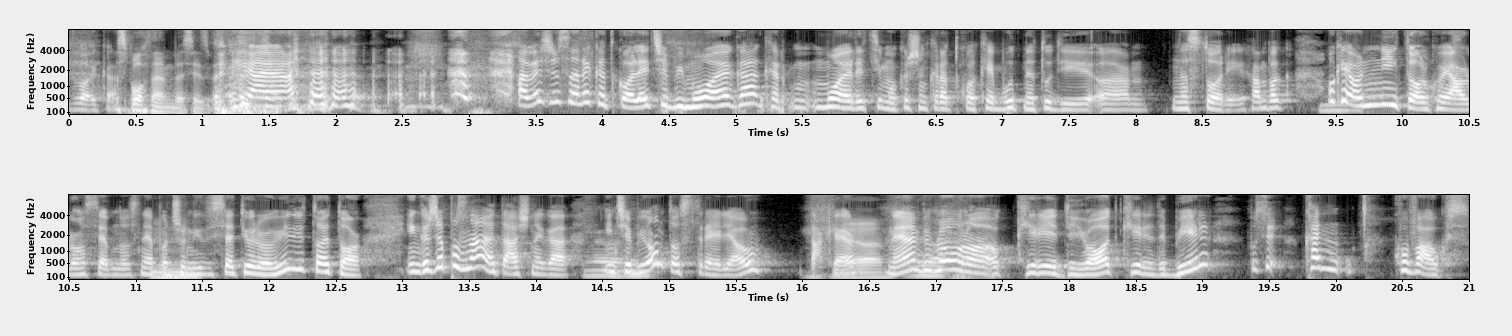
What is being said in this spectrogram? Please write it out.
Dvojka. Sploh ne vem, besed zgodi. Ja, ja. A veš, jaz sem rekel tako, le, če bi mojega, ker moje recimo, kakšenkrat tako kaj butne tudi um, na storijih, ampak ok, on ni toliko javna osebnost, ne pač oni deset ur vidi, to je to. In ga že poznajo tašnega. In če bi on to streljal, take, Ja. ne, bi bilo ono, kjer je idiot, kjer je debil, posle- kaj kovalks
